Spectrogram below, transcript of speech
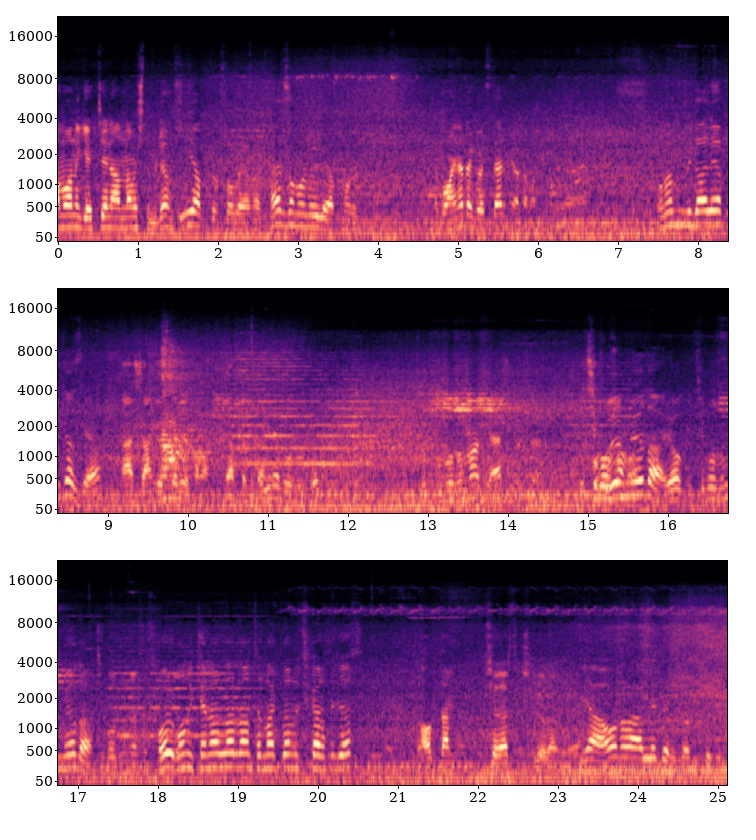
ama onun geçeceğini anlamıştım biliyor musun? İyi yaptın sola yanaş. Her zaman öyle yapmalısın. Ya bu ayna da göstermiyor adama. Ona bir müdahale yapacağız ya. Ha şu an gösteriyor tamam. Yaptım bir Yine bozuldu. Bu, bu bozulmaz ya şurası. İçi Bozuluyor mu? bozulmuyor da. Yok içi bozulmuyor da. İçi bozulmuyorsa sıkıntı Oğlum yok. onun kenarlardan tırnaklarını çıkartacağız. Alttan bir şeyler sıkıştırıyoruz. getiriyorlar buraya. Ya onu hallederiz o bir şey değil.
